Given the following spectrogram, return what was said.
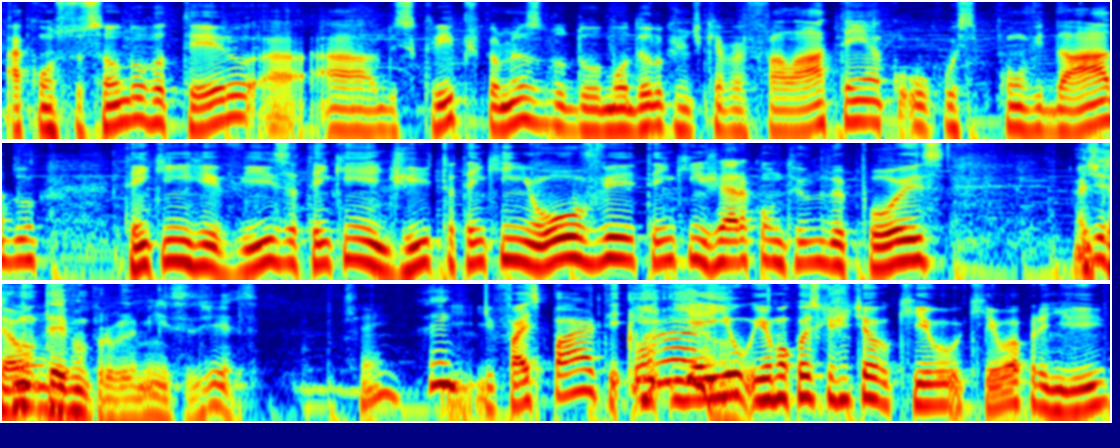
a construção do roteiro, a, a- do script, pelo menos do, do modelo que a gente quer falar, tem a- o, o convidado, tem quem revisa, tem quem edita, tem quem ouve, tem quem gera conteúdo depois. A gente Então, não teve um probleminha esses dias? Sim. Sim. E, e faz parte. E- Claro. E, aí, eu- e uma coisa que, a gente, que, eu, que eu aprendi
